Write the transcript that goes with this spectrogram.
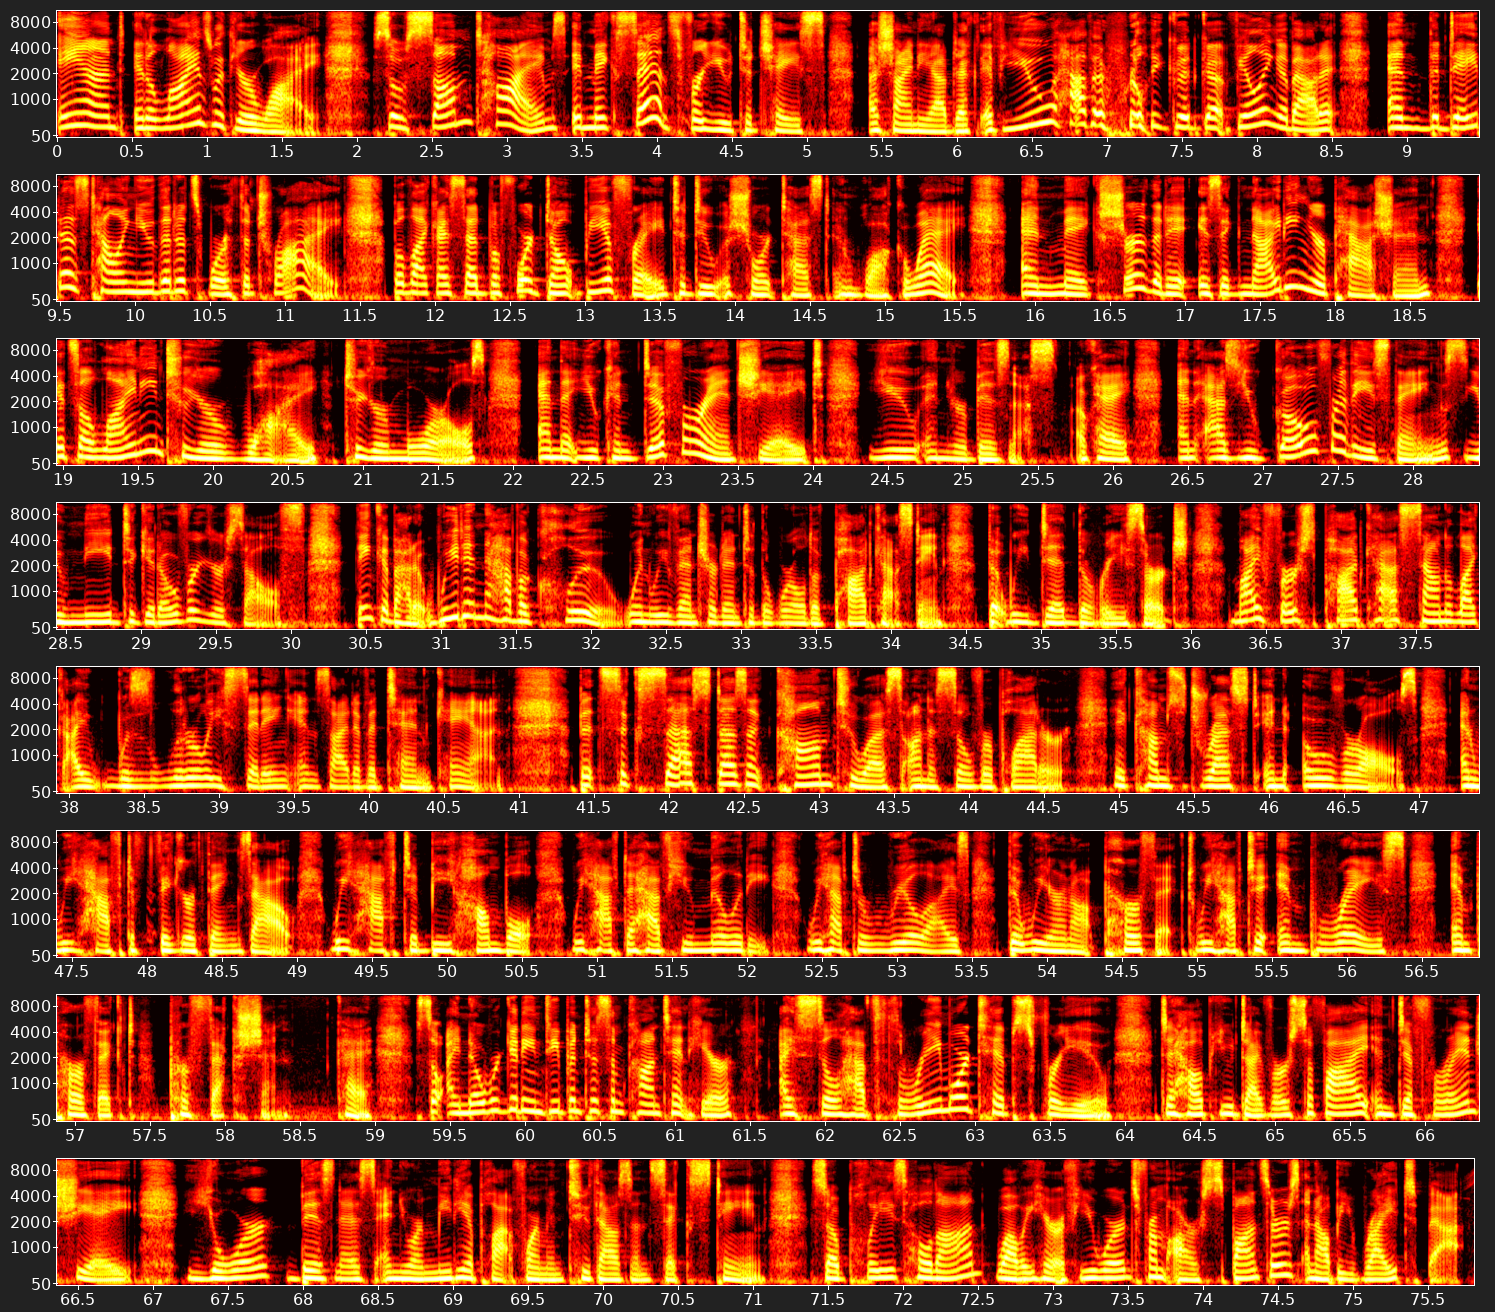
and it aligns with your why. So sometimes it makes sense for you to chase a shiny object if you have a really good gut feeling about it and the data is telling you that it's worth a try. But like I said before, don't be afraid to do a short test and walk away and make sure that it is igniting your passion, it's aligning to your why, to your morals, and that you can differentiate you and your business. Okay. And as you go for these things, you need to get over yourself yourself. Think about it. We didn't have a clue when we ventured into the world of podcasting, but we did the research. My first podcast sounded like I was literally sitting inside of a tin can. But success doesn't come to us on a silver platter, it comes dressed in overalls, and we have to figure things out. We have to be humble. We have to have humility. We have to realize that we are not perfect. We have to embrace imperfect perfection. Okay. So I know we're getting deep into some content here. I still have three more tips for you to help you diversify and differentiate your business and your media platform in 2016. So please hold on while we hear a few words from our sponsors, and I'll be right back.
